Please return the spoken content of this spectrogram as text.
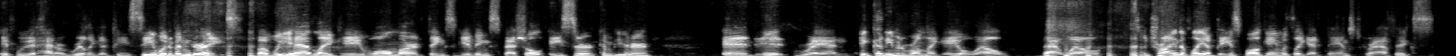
if we had had a really good PC, would have been great. but we had like a Walmart Thanksgiving special Acer computer, and it ran. It couldn't even run like AOL that well. so trying to play a baseball game with like advanced graphics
